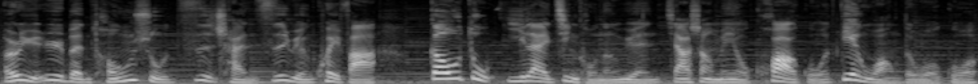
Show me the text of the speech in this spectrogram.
而与日本同属自产资源匮乏、高度依赖进口能源，加上没有跨国电网的我国。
